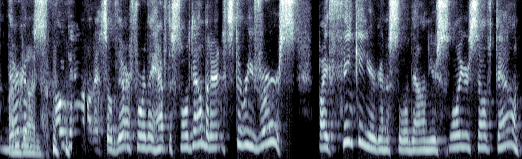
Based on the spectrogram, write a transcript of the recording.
they're going to slow down and so therefore they have to slow down but it's the reverse. By thinking you're going to slow down you slow yourself down.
